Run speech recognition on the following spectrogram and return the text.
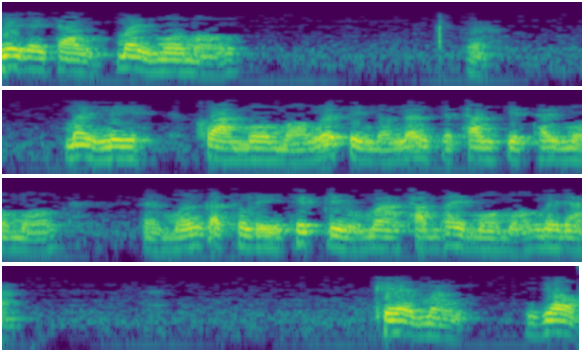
วิริชังไม่มัวหมอง ไม่มีความมัวหมองและสิ่งเหล่านั้นจะทำจิตให้มัวหมองเหมือนกับธุลีที่ปลิวมาทำให้มัวหมองไม่ได้ แค่มังย่อม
